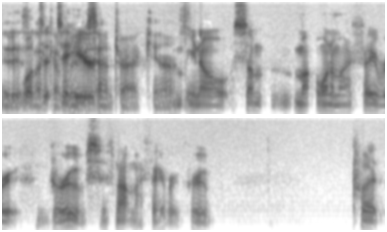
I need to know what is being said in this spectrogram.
it is Well, like to- a to movie hear- soundtrack, you know. You know, some my, one of my favorite groups, if not my favorite group, put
